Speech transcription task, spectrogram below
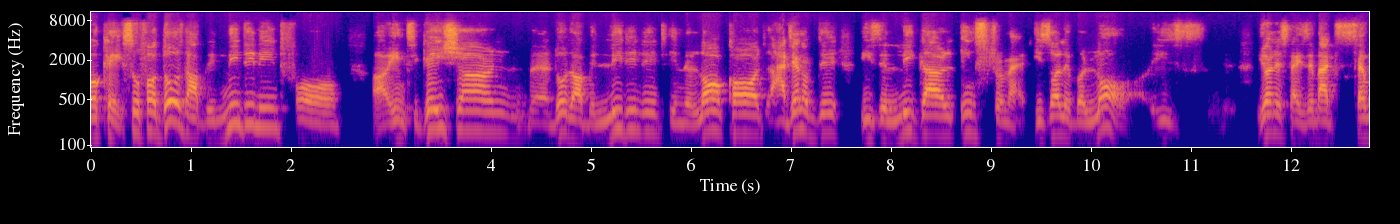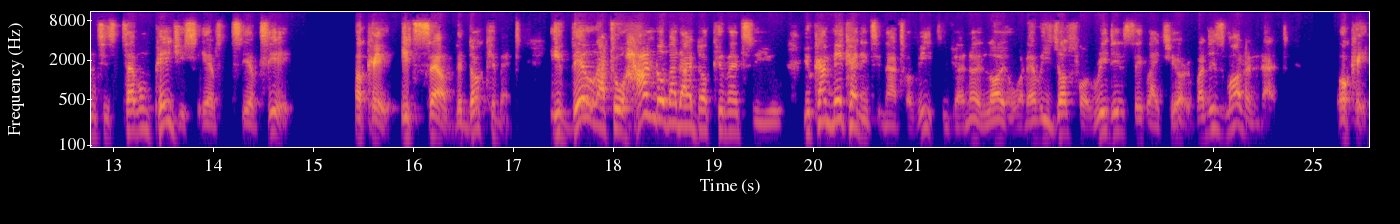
Okay, so for those that have been needing it for uh, integration, uh, those that have been leading it in the law court, at the end of the day, is a legal instrument. It's all about law. Is you understand? It's about 77 pages, CFTA. Okay, itself, the document. If they were to hand over that document to you, you can't make anything out of it. If you're not a lawyer or whatever, it's just for reading sake like theory, but it's more than that. Okay,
